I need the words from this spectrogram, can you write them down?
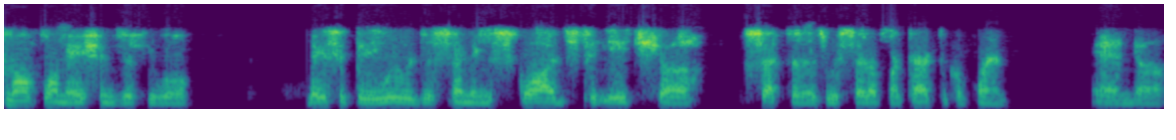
small formations, if you will. Basically, we were just sending squads to each uh, sector as we set up our tactical plan, and uh,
